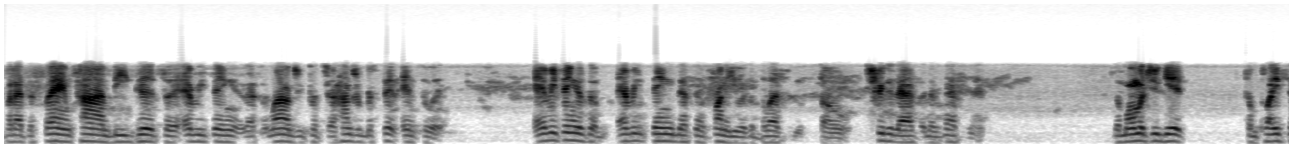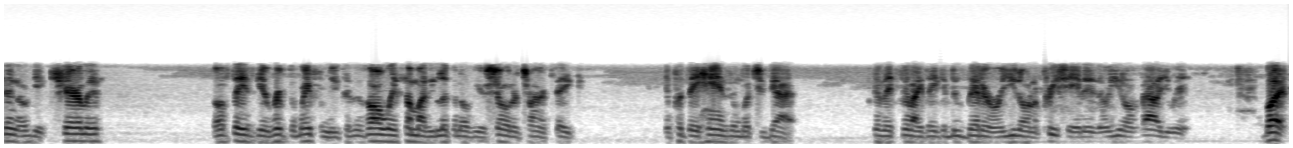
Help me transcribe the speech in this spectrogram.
But at the same time, be good to everything that's around you. Put your hundred percent into it. Everything is a everything that's in front of you is a blessing. So treat it as an investment. The moment you get complacent or get careless those things get ripped away from you because there's always somebody looking over your shoulder trying to take and put their hands in what you got because they feel like they can do better or you don't appreciate it or you don't value it. But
